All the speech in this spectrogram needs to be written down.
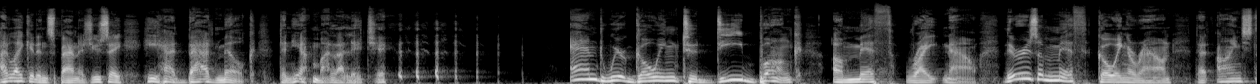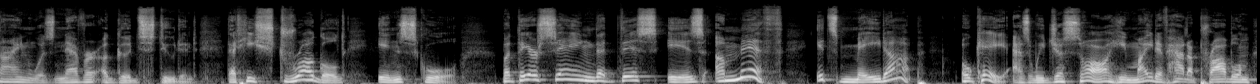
I like it in Spanish. You say he had bad milk, tenía mala leche. and we're going to debunk a myth right now. There is a myth going around that Einstein was never a good student, that he struggled in school. But they are saying that this is a myth. It's made up. Okay, as we just saw, he might have had a problem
